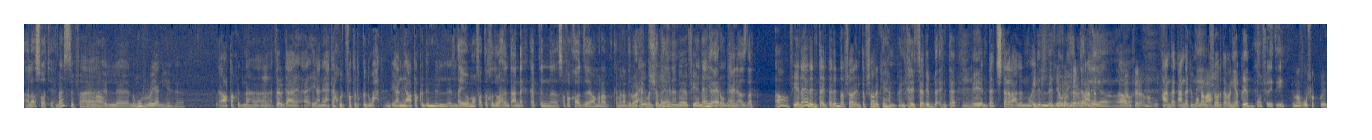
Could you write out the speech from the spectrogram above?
على أقساط يعني. بس فالامور يعني أعتقد إنها ترجع يعني هتاخد فترة قيد واحدة. يعني أعتقد إن ال- أيوه ما فترة خد واحدة. أنت عندك كابتن صفقات زي عمر كمال عبد الواحد أيوه أنت. ممكن في يناير تعرهم جاي. يعني قصدك؟ آه في يناير انت انت هتبدأ في شهر انت في شهر كام؟ انت لسه هتبدأ انت إيه انت هتشتغل على المواعيد الدولية فرقة؟ أنت عندك- دولية، آه. كم فرقة موقوفة عندك عندك سبعة؟ في شهر 8 قيد كان فرقة إيه؟ موقوفة القيد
